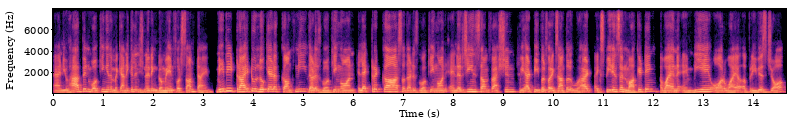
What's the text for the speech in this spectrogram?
and you have been working in the mechanical engineering domain for some time, maybe try to look at a company that is working on electric cars or that is working on energy in some fashion. We had people, for example, who had experience in marketing via an MBA or via a previous job,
